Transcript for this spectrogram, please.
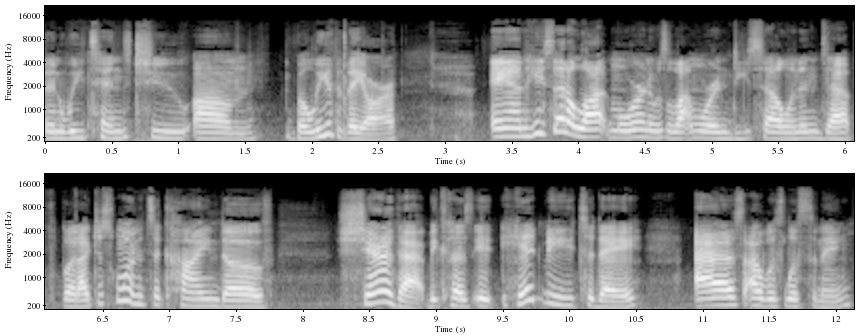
than we tend to um, believe that they are. And he said a lot more, and it was a lot more in detail and in depth, but I just wanted to kind of share that because it hit me today as I was listening.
